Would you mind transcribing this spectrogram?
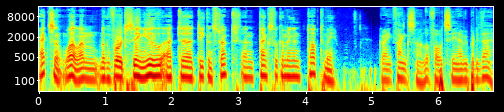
Excellent. Well, I'm looking forward to seeing you at uh, d.Construct, and thanks for coming and talk to me. Great, thanks. I look forward to seeing everybody there.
